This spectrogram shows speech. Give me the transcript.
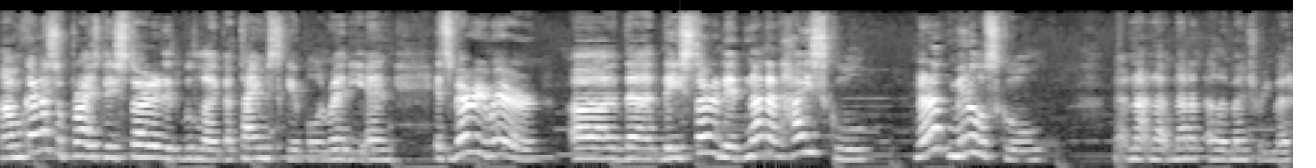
I'm kind of surprised they started it with like a time skip already, and it's very rare uh, that they started it not at high school, not at middle school, not, not, not, not at elementary, but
